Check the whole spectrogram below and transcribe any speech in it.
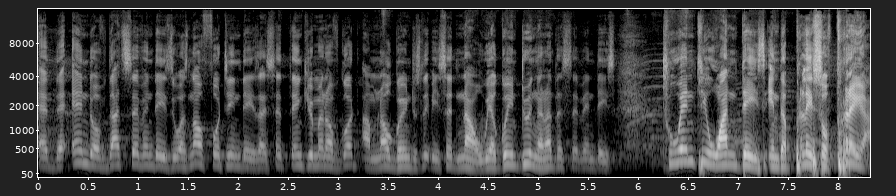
at the end of that seven days, it was now 14 days. I said, Thank you, man of God. I'm now going to sleep. He said, Now we are going doing another seven days. 21 days in the place of prayer.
